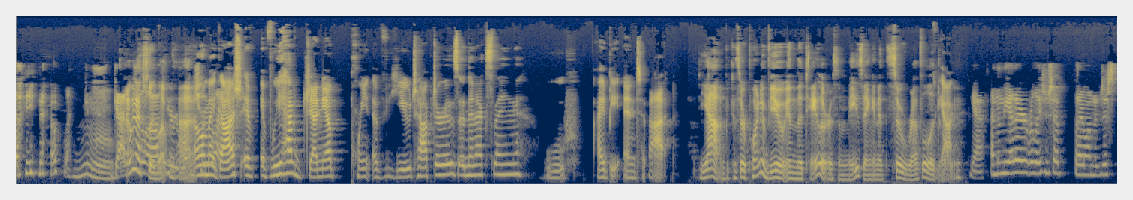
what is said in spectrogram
you know? Like, mm, gotta I would actually love that. Oh my gosh, if if we have Genya point of view chapters in the next thing, ooh, I'd be into that. Yeah, because her point of view in the Tailor is amazing and it's so revelatory. Yeah. Yeah. And then the other relationship that I wanted to just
